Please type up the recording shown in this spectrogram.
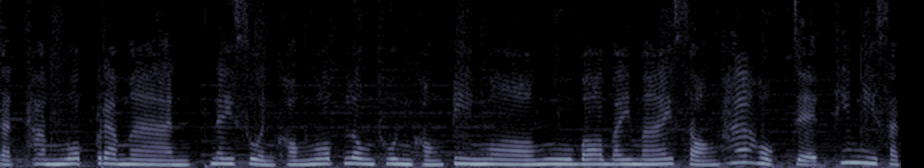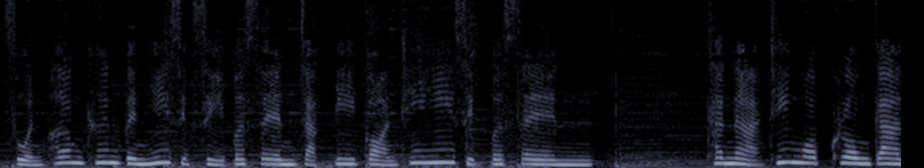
จัดทำงบประมาณ ในส่วนของงบลงทุนของปีงองูบอใบไม้ 2567 ที่มีสัดส่วนเพิ่มขึ้นเป็น 24%จากปีก่อนที่ 20%ขณะที่งบโครงการ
